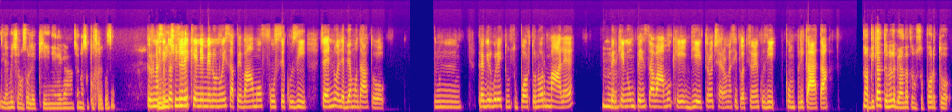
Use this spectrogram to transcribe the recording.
gli amici non son lecchini raga, cioè non si può fare così. Per una Gli situazione amici che nemmeno noi sapevamo fosse così. Cioè noi le abbiamo dato un tra virgolette, "un supporto normale", Mh-mh. perché non pensavamo che dietro c'era una situazione così complicata. No, più che altro noi le abbiamo dato un supporto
